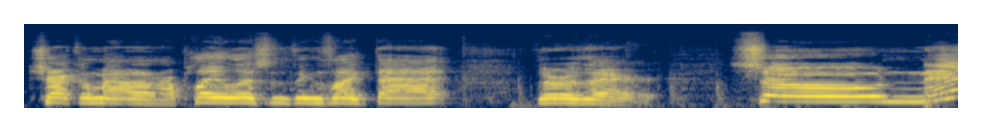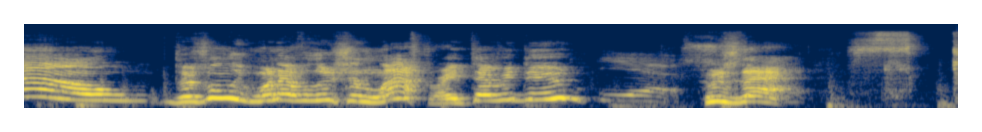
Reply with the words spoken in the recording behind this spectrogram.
check them out on our playlist and things like that. They're there. So now there's only one evolution left, right, Devi dude? Yes. Who's that? Skullgreymon?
